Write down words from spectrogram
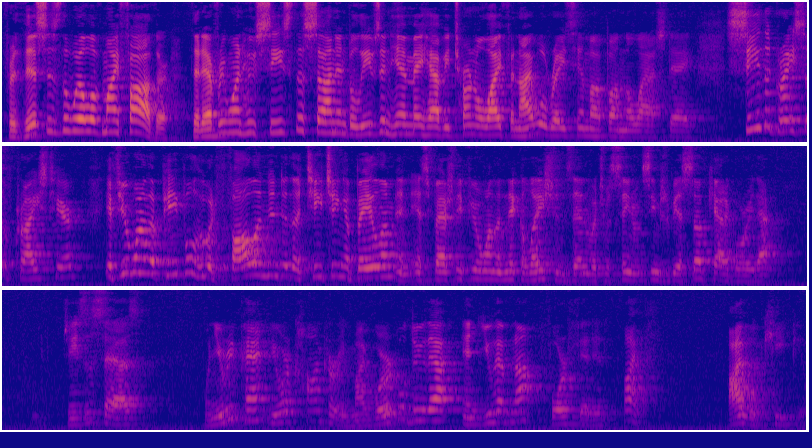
For this is the will of my Father, that everyone who sees the Son and believes in him may have eternal life, and I will raise him up on the last day. See the grace of Christ here? If you're one of the people who had fallen into the teaching of Balaam, and especially if you're one of the Nicolaitans, then, which was seen, seems to be a subcategory that, Jesus says, when you repent, you are conquering. My word will do that, and you have not forfeited life. I will keep you.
